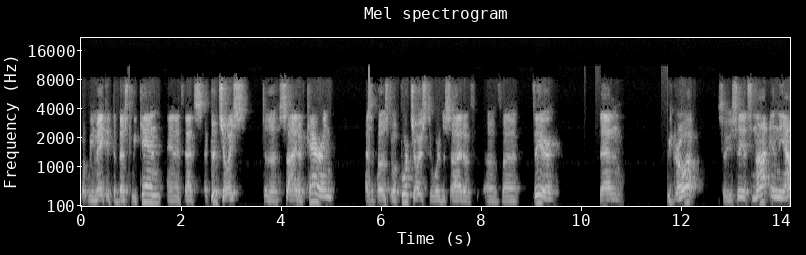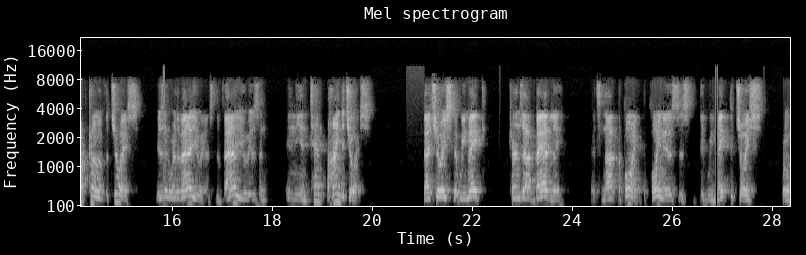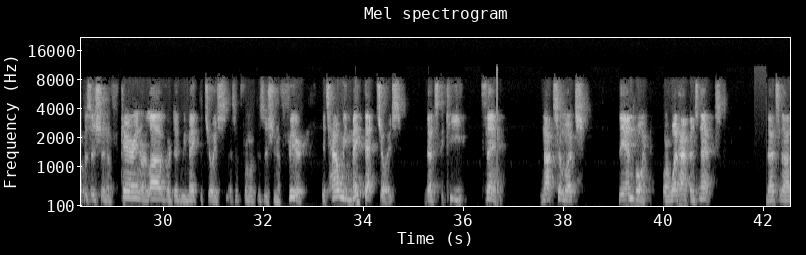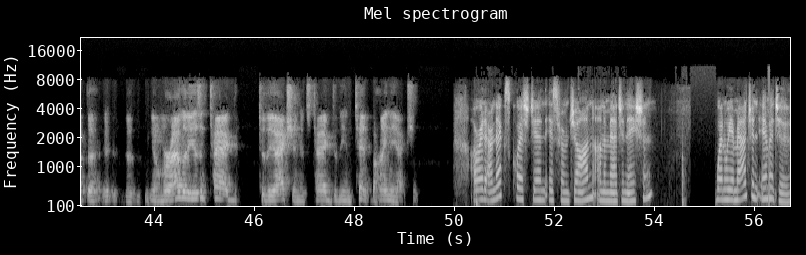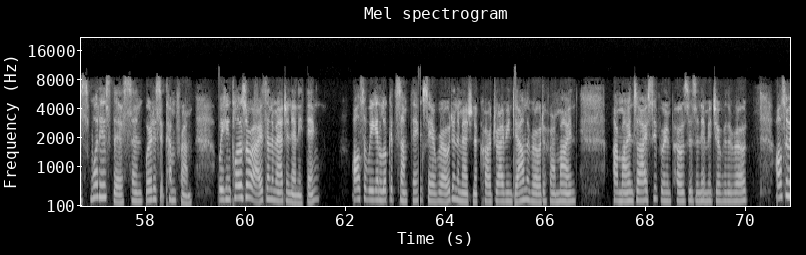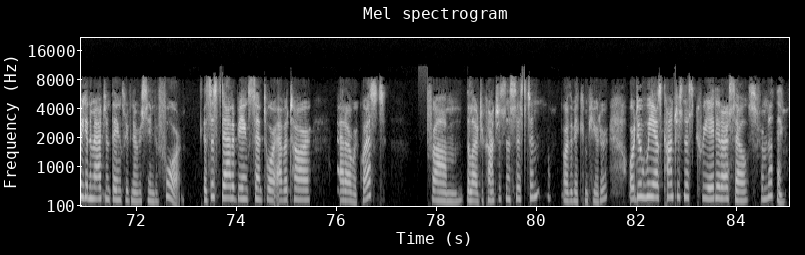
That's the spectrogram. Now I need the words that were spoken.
But we make it the best we can, and if that's a good choice to the side of caring, as opposed to a poor choice toward the side of, of uh, fear, then we grow up. So you see, it's not in the outcome of the choice, isn't where the value is. The value is in, in the intent behind the choice. That choice that we make turns out badly. That's not the point. The point is, is did we make the choice from a position of caring or love, or did we make the choice a, from a position of fear? It's how we make that choice that's the key thing, not so much the end point or what happens next. That's not the, the you know, morality isn't tagged to the action, it's tagged to the intent behind the action. All right, our next question is from John on imagination. When we imagine images, what is this and where does it come from? We can close our eyes and imagine anything. Also, we can look at something, say a road, and imagine a car driving down the road if our mind, our mind's eye superimposes an image over the road. Also, we can imagine things we've never seen before. Is this data being sent to our avatar at our request from the larger consciousness system or the big computer? Or do we as consciousness create it ourselves from nothing?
